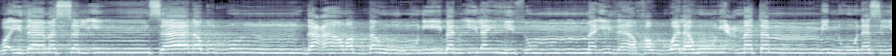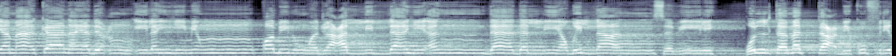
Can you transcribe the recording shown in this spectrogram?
وإذا مس الإنسان ضر دعا ربه منيبا إليه ثم إذا خوله نعمة منه نسي ما كان يدعو إليه من قبل وجعل لله أندادا ليضل عن سبيله قل تمتع بكفر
